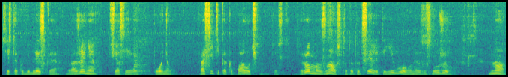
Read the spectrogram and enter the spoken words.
Есть такое библейское выражение, сейчас я его понял. Просите, как и получено. То есть Рома знал, что вот эта цель, это его, он ее заслужил. Но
